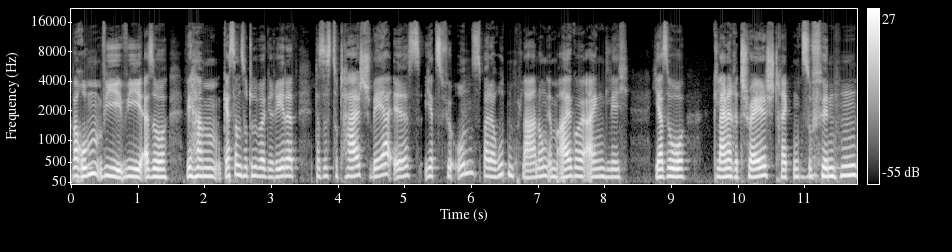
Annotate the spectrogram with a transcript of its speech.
Warum? Wie, wie, also wir haben gestern so drüber geredet, dass es total schwer ist, jetzt für uns bei der Routenplanung im Allgäu eigentlich ja so kleinere Trailstrecken mhm. zu finden,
